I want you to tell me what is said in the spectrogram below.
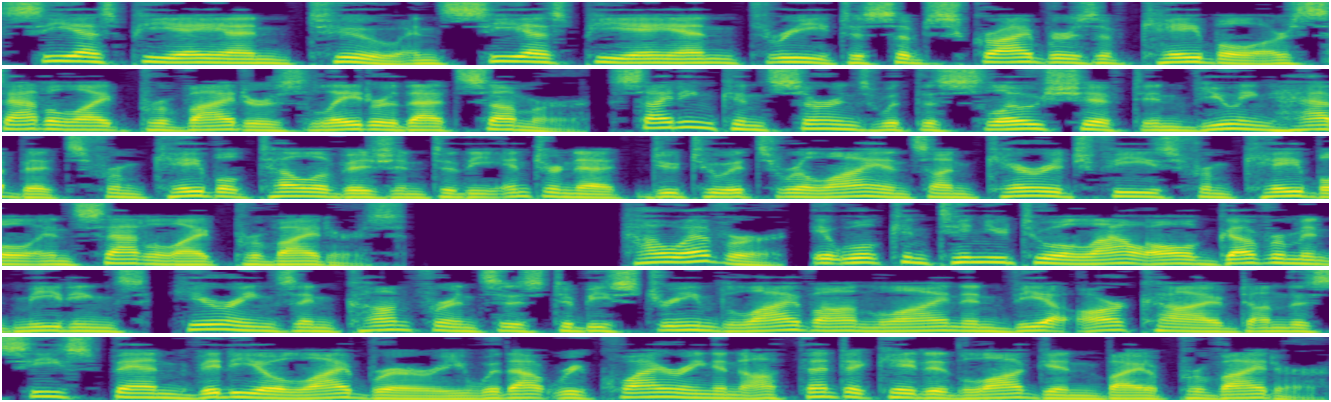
CSPAN2 and CSPAN3 to subscribers of cable or satellite providers later that summer, citing concerns with the slow shift in viewing habits from cable television to the Internet due to its reliance on carriage fees from cable and satellite providers. However, it will continue to allow all government meetings, hearings and conferences to be streamed live online and via archived on the C-SPAN video library without requiring an authenticated login by a provider.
